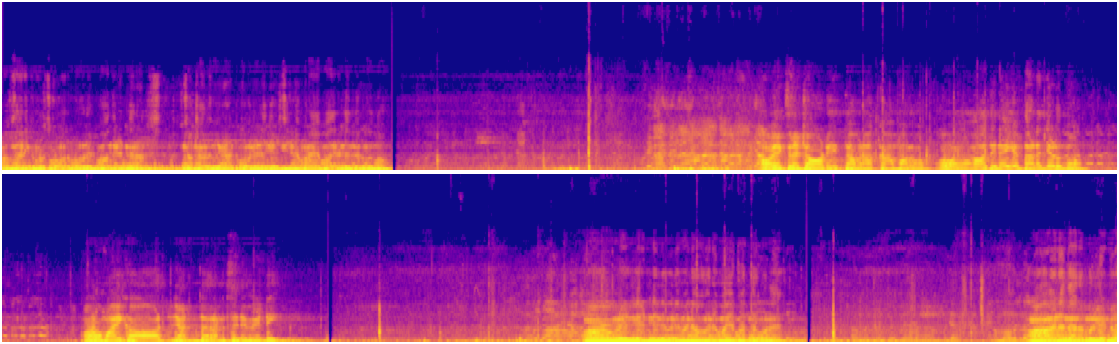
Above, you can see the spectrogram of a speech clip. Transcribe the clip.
അവസാനിക്കുമ്പോൾ ഓ എക്സലന്റ് ഷോട്ട് ഇത്തവണ കമറു. ഓ അതിനെയും തടഞ്ഞിടുന്നു. ഓ മൈ ഗോഡ് രണ്ട് റൺസിന് വേണ്ടി. ഡെലിവറി മനോഹരമായ പന്തുകൾ Anandar brilliant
